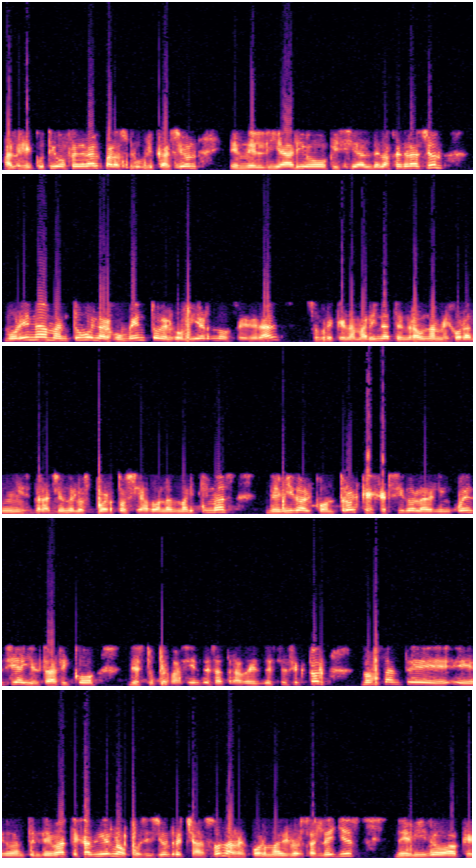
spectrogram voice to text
al Ejecutivo Federal para su publicación en el diario oficial de la Federación. Morena mantuvo el argumento del gobierno federal sobre que la Marina tendrá una mejor administración de los puertos y aduanas marítimas debido al control que ha ejercido la delincuencia y el tráfico de estupefacientes a través de este sector. No obstante, eh, durante el debate, Javier, la oposición rechazó la reforma de diversas leyes debido a que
